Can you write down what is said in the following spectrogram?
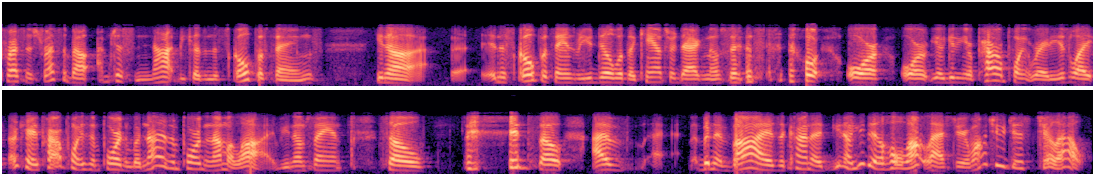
press and stress about, I'm just not because in the scope of things, you know, in the scope of things when you deal with a cancer diagnosis or or or you know getting your PowerPoint ready, it's like okay, PowerPoint is important, but not as important. I'm alive. You know what I'm saying? So and so I've been advised to kind of, you know, you did a whole lot last year. Why don't you just chill out?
